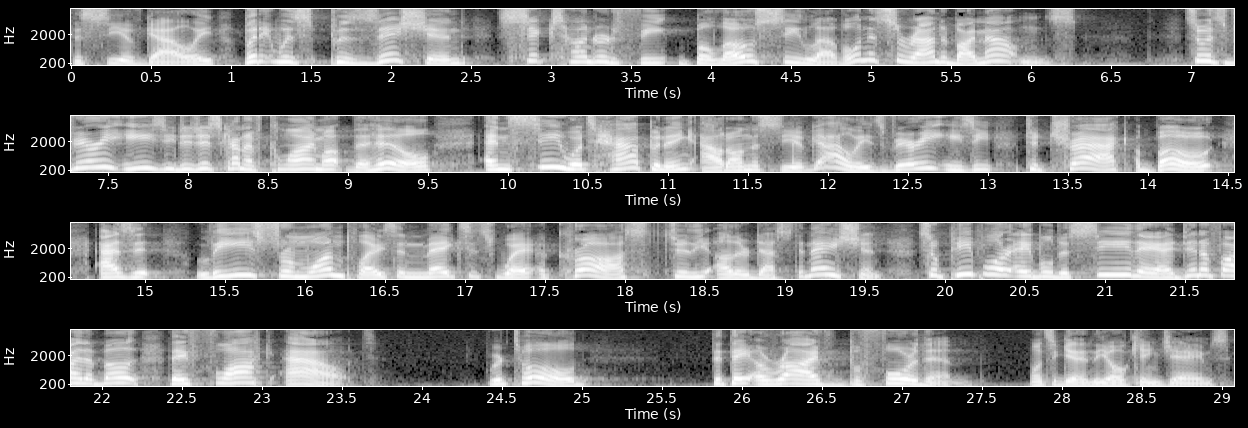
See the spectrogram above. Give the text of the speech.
the Sea of Galilee, but it was positioned 600 feet below sea level and it's surrounded by mountains. So it's very easy to just kind of climb up the hill and see what's happening out on the Sea of Galilee. It's very easy to track a boat as it leaves from one place and makes its way across to the other destination. So people are able to see, they identify the boat, they flock out. We're told that they arrived before them. Once again, the Old King James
